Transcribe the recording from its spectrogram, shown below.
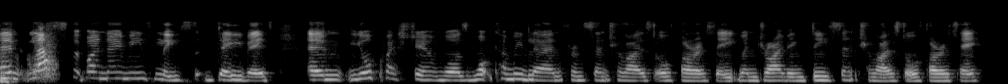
um, last but by no means least, David, um, your question was what can we learn from centralized authority when driving decentralized authority?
